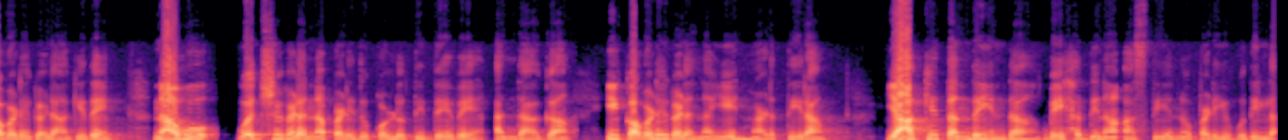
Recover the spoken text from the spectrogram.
ಕವಡೆಗಳಾಗಿದೆ. ನಾವು ವಜ್ರಗಳನ್ನು ಪಡೆದುಕೊಳ್ಳುತ್ತಿದ್ದೇವೆ ಅಂದಾಗ, ಈ ಕವಡೆಗಳನ್ನು ಏನು ಮಾಡ್ತೀರಾ? ಯಾಕೆ ತಂದೆಯಿಂದ ಬೇಹದ್ದಿನ ಆಸ್ತಿಯನ್ನು ಪಡೆಯುವುದಿಲ್ಲ?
